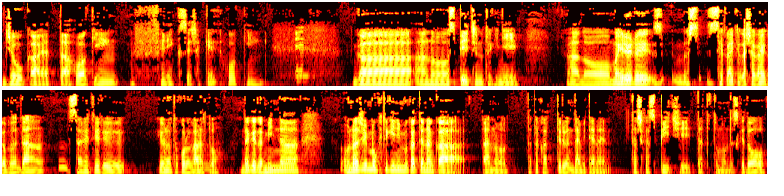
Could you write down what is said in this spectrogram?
ジョーカーやったホアキン・フェニックスでしたっけ？ホアキン？が、あの、スピーチの時に、あの、まあ、いろいろ世界というか社会が分断されてるようなところがあると。だけどみんな同じ目的に向かってなんか、あの、戦ってるんだみたいな、確かスピーチだったと思うんですけど、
